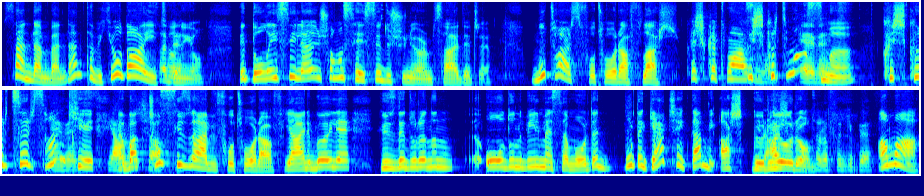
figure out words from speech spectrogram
senden benden tabii ki o daha iyi Tabii. tanıyor. Ve dolayısıyla şu an sesli düşünüyorum sadece. Bu tarz fotoğraflar Kışkırtmaz mı? kışkırtmaz Evet. mı? Kışkırtır sanki. Evet, ya yanlış bak çok aslında. güzel bir fotoğraf. Yani böyle Güzde Duran'ın e, olduğunu bilmesem orada burada gerçekten bir aşk aşk görüyorum. fotoğrafı gibi. Ama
